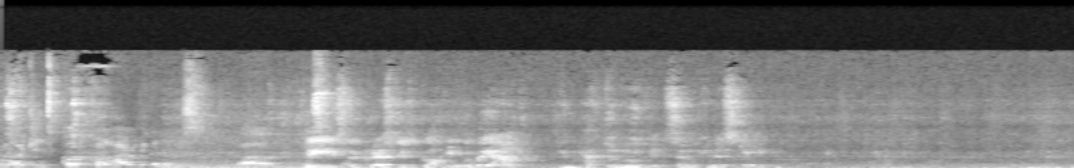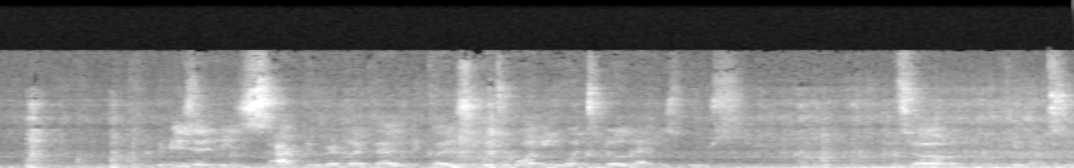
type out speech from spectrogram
Cold Heart, we're gonna be. Uh, Please, the crest is blocking the way out. You have to move it so we can escape. the reason he's acting weird like that is because he doesn't want anyone to know that he's Bruce. So he wants to.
